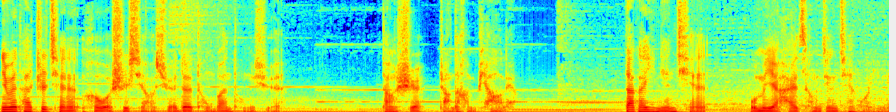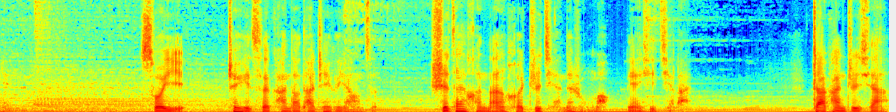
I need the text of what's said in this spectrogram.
因为她之前和我是小学的同班同学，当时长得很漂亮。大概一年前，我们也还曾经见过一面，所以这一次看到她这个样子，实在很难和之前的容貌联系起来。乍看之下，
